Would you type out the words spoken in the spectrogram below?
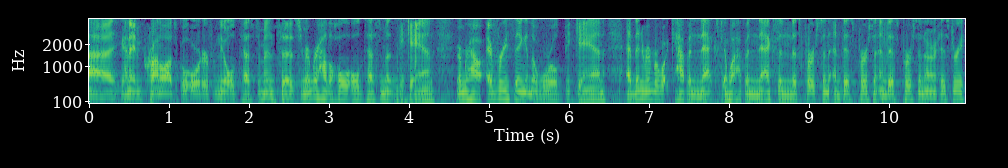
uh, kind of in chronological order from the Old Testament and says, Remember how the whole Old Testament began? Remember how everything in the world began? And then remember what happened next and what happened next and this person and this person and this person in our history?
